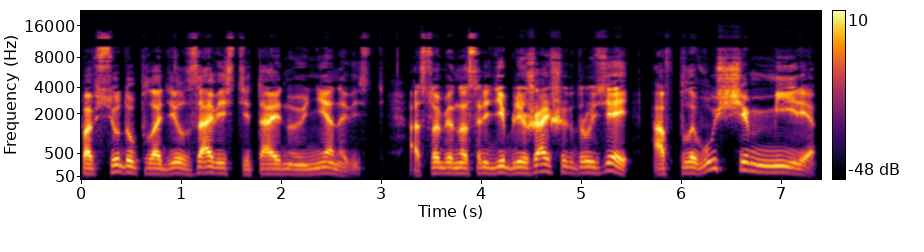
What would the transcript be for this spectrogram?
повсюду плодил зависть и тайную ненависть, особенно среди ближайших друзей, а в плывущем мире,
